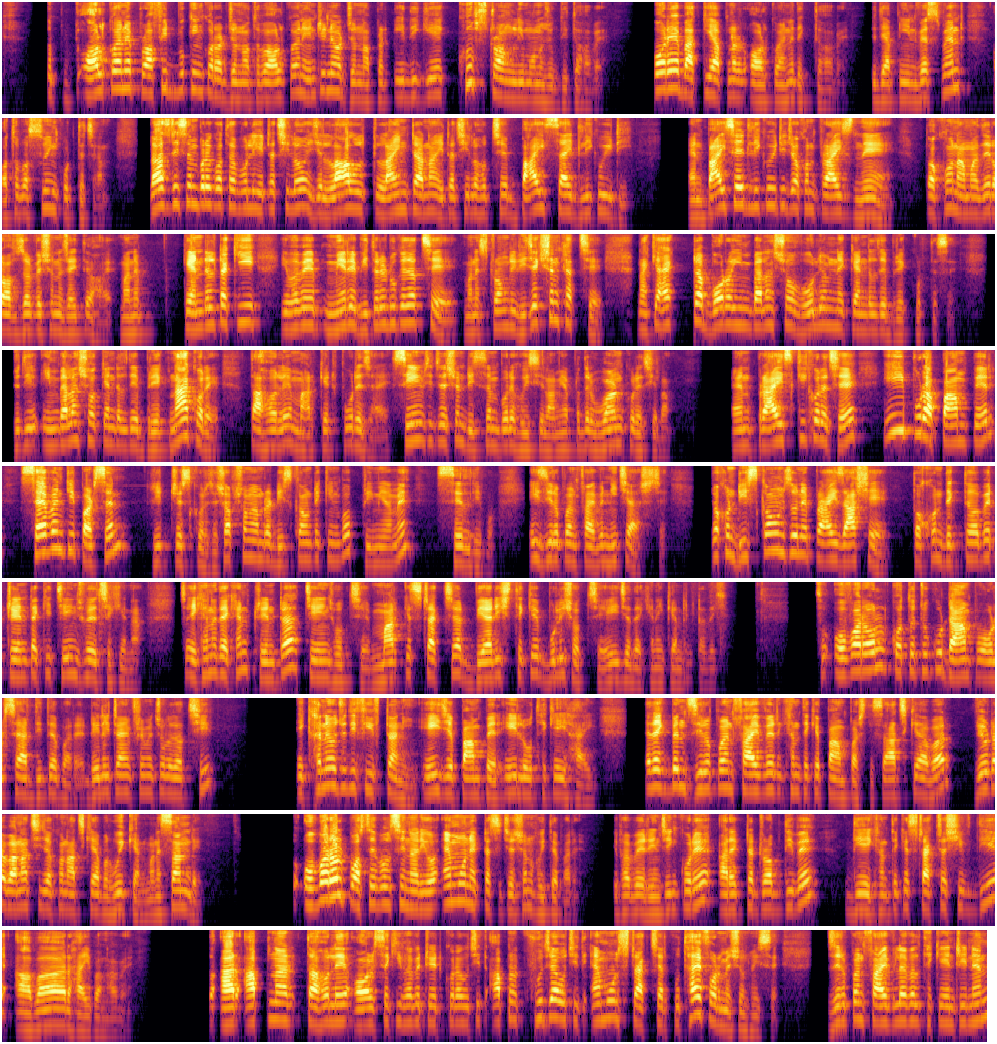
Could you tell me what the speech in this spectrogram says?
তো অল কয়েনে প্রফিট বুকিং করার জন্য অথবা অল কয়েনে এন্ট্রি নেওয়ার জন্য আপনার এদিকে খুব স্ট্রংলি মনোযোগ দিতে হবে। পরে বাকি আপনার অল কয়েনে দেখতে হবে। যদি আপনি ইনভেস্টমেন্ট অথবা সুইং করতে চান। লাস্ট ডিসেম্বরের কথা বলি, এটা ছিল এই যে লাল লাইনটা না এটা ছিল হচ্ছে buy side liquidity and buy side liquidity যখন প্রাইস নেয়, তখন আমাদের অবজারভেশনে যাইতে হয়। মানে ক্যান্ডেলটা কি এভাবে মেরে ভিতরে ঢুকে যাচ্ছে? মানে স্ট্রংলি রিজেকশন খাচ্ছে? নাকি একটা বড় ইমব্যালেন্স সহ ভলিউম নিয়ে ক্যান্ডেল দিয়ে ব্রেক করতেছে? যদি ইমব্যালেন্স সহ ক্যান্ডেল দিয়ে ব্রেক না করে, তাহলে মার্কেট পড়ে যায়। সেম সিচুয়েশন ডিসেম্বরে হয়েছিল, আমি আপনাদের ওয়ার্ন করেছিলাম। অ্যান্ড প্রাইস কি করেছে? এই পুরা পাম্পের সেভেন্টি পার্সেন্ট রিট্রেস করেছে। সবসময় আমরা ডিসকাউন্টে কিনবো প্রিমিয়ামে সেল দিব। এই জিরো পয়েন্ট ফাইভের নিচে আসছে। যখন ডিসকাউন্ট জোনে প্রাইস আসে তখন দেখতে হবে ট্রেনটা কি চেঞ্জ হয়েছে কিনা। সো এখানে দেখেন ট্রেনটা চেঞ্জ হচ্ছে। মার্কেট স্ট্রাকচার বিয়ারিশ থেকে বুলিশ হচ্ছে। এই যে দেখেন, এই ক্যান্ডেলটা দেখে সো ওভারঅল কতটুকু ডাম্প অলসে আর দিতে পারে? ডেলি টাইম ফ্রেমে চলে যাচ্ছি। এখানেও যদি ফিফটা নিই এই যে পাম্পের এই লো থেকেই হাই দেখবেন জিরো পয়েন্ট ফাইভের এখান থেকে পাম্প আসতেছে। আজকে আবার ভিডিওটা বানাচ্ছি যখন আজকে আবার উইকেন্ড মানে সানডে ওভারঅল পসিবল সিনারিও এমন একটা সিচুয়েশন হইতে পারে। এভাবে রেঞ্জিং করে আরেকটা ড্রপ দিবে। দিয়ে এখান থেকে স্ট্রাকচার শিফট দিয়ে আবার হাই বানাবে। তো আর আপনার তাহলে অলসে কীভাবে ট্রেড করা উচিত? আপনার খোঁজা উচিত এমন স্ট্রাকচার কোথায় ফরমেশন হয়েছে জিরো পয়েন্ট ফাইভ লেভেল থেকে এন্ট্রি নেন,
